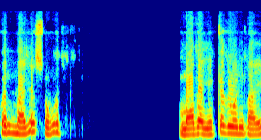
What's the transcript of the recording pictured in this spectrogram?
पण माझ्यासोबत माझा एकच वडील आहे.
